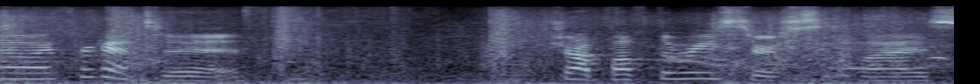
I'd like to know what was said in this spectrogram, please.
Oh, I forgot to drop off the research supplies.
